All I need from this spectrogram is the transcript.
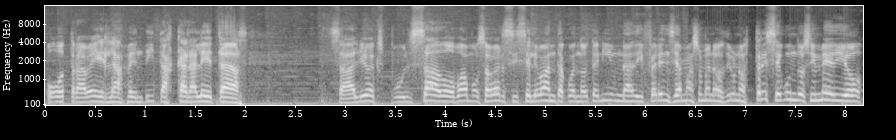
Otra vez las benditas canaletas. Salió expulsado. Vamos a ver si se levanta cuando tenía una diferencia más o menos de unos 3 segundos y medio.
